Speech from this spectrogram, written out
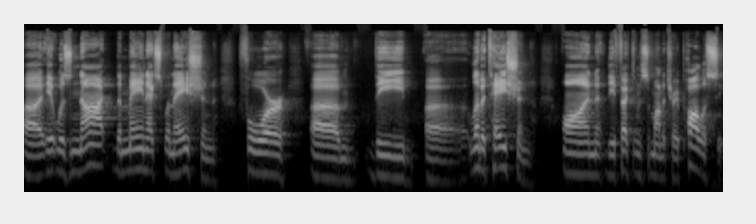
Uh, it was not the main explanation for um, the uh, limitation on the effectiveness of monetary policy.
